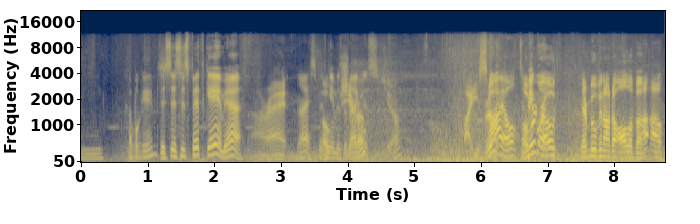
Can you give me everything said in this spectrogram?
three. Couple games. This is his fifth game. Yeah. All right. Nice. Fifth Oh, game is the Shiro? Magnus. Shiro. Why you smile? It's a big one. Overgrowth. They're moving on to all of them. Uh oh.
